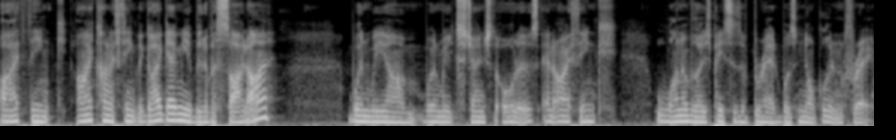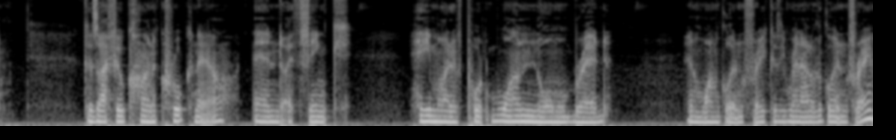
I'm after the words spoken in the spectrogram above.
I think I kind of think the guy gave me a bit of a side eye when we um when we exchanged the orders, and I think one of those pieces of bread was not gluten free because I feel kind of crook now, and I think he might have put one normal bread and one gluten free because he ran out of the gluten free.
